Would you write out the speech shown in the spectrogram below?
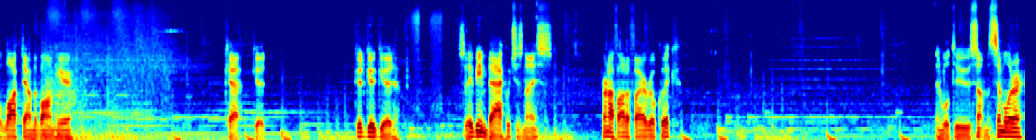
We'll lock down the bomb here. Okay, good. Good, good, good. So they beam back, which is nice. Turn off auto fire real quick. Then we'll do something similar.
